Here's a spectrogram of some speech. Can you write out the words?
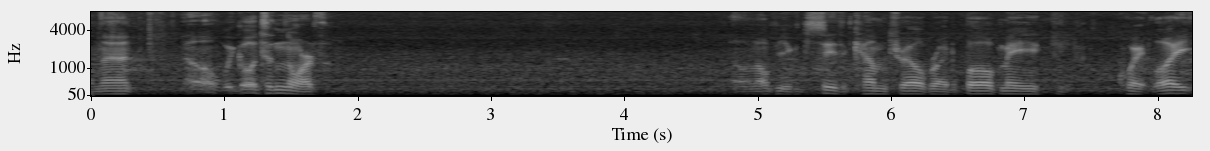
And then, oh, we go to the north. I don't know if you can see the chemtrail right above me, quite light.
